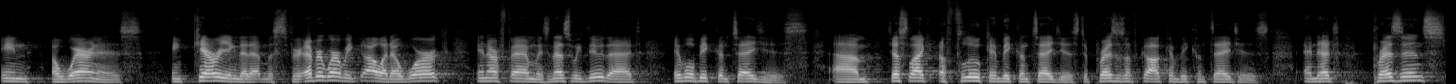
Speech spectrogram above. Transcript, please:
in awareness in carrying that atmosphere everywhere we go, at our work, in our families. And as we do that, it will be contagious. Um, just like a flu can be contagious, the presence of God can be contagious. And that presence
